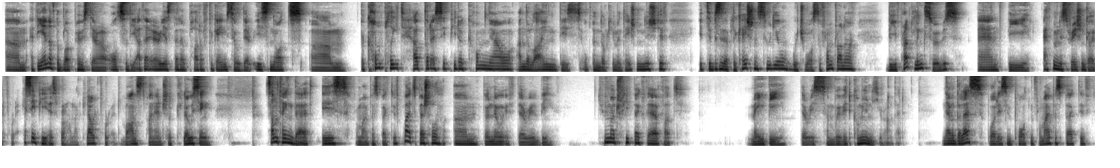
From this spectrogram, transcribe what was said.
Um, at the end of the blog post, there are also the other areas that are part of the game. So there is not um, the complete help.sap.com now underlying this open documentation initiative. It's the Business Application Studio, which was the frontrunner, the Private Link Service, and the administration guide for SAP S4HANA Cloud for advanced financial closing something that is, from my perspective, quite special. Um, don't know if there will be too much feedback there, but maybe there is some vivid community around that. Nevertheless, what is important from my perspective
